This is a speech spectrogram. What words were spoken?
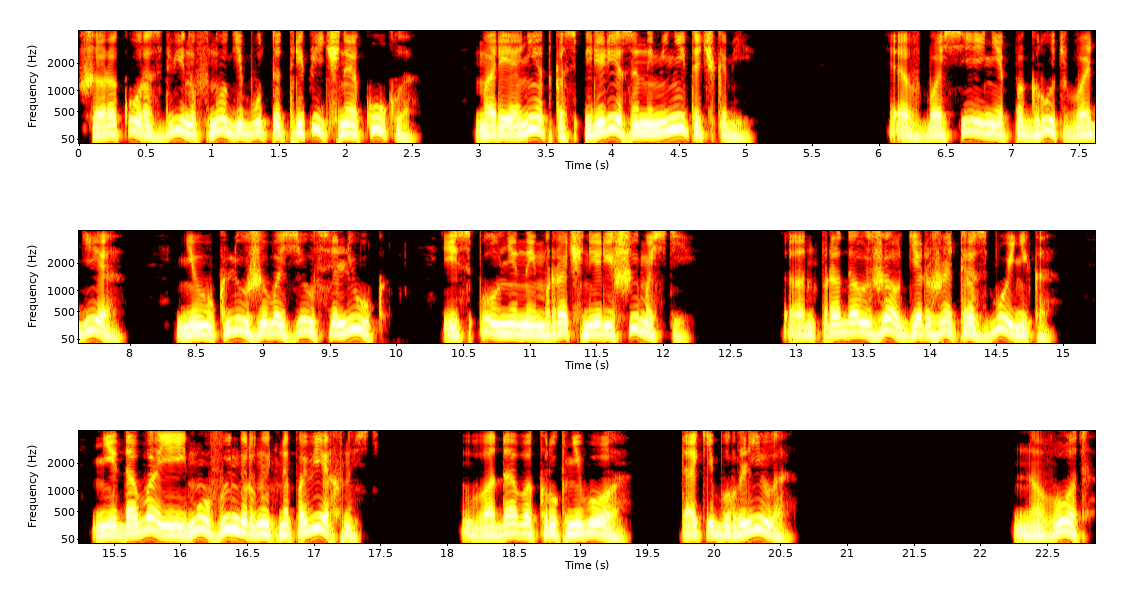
широко раздвинув ноги, будто тряпичная кукла, марионетка с перерезанными ниточками. А в бассейне по грудь в воде неуклюже возился люк, исполненный мрачной решимости. Он продолжал держать разбойника, не давая ему вынырнуть на поверхность. Вода вокруг него так и бурлила. Но вот,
